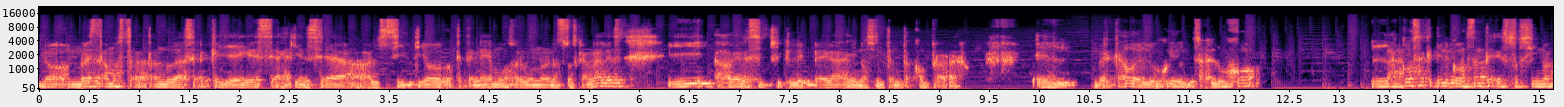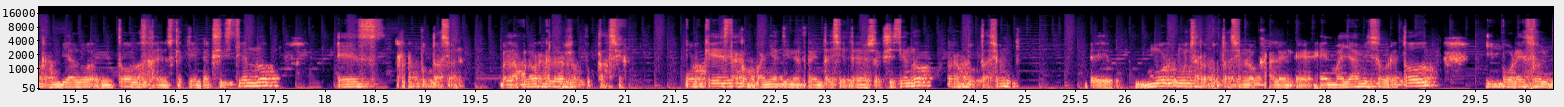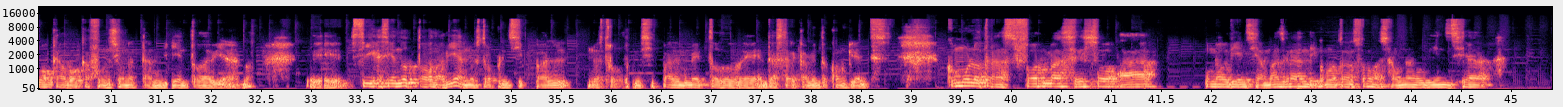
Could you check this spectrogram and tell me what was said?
No, no estamos tratando de hacer que llegue sea quien sea al sitio que tenemos, alguno de nuestros canales, y a ver si chicle pega y nos intenta comprar algo. El mercado de lujo y de ultralujo, la cosa que tiene constante, esto sí no ha cambiado en todos los años que tiene existiendo, es reputación. La palabra clave es reputación. ¿Por qué esta compañía tiene 37 años existiendo? Reputación. Eh, mucha reputación local en, Miami sobre todo y por eso el boca a boca funciona tan bien todavía ¿no? Eh, sigue siendo todavía nuestro principal nuestro principal método de, acercamiento con clientes cómo lo transformas eso a una audiencia más grande y cómo transformas a una audiencia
